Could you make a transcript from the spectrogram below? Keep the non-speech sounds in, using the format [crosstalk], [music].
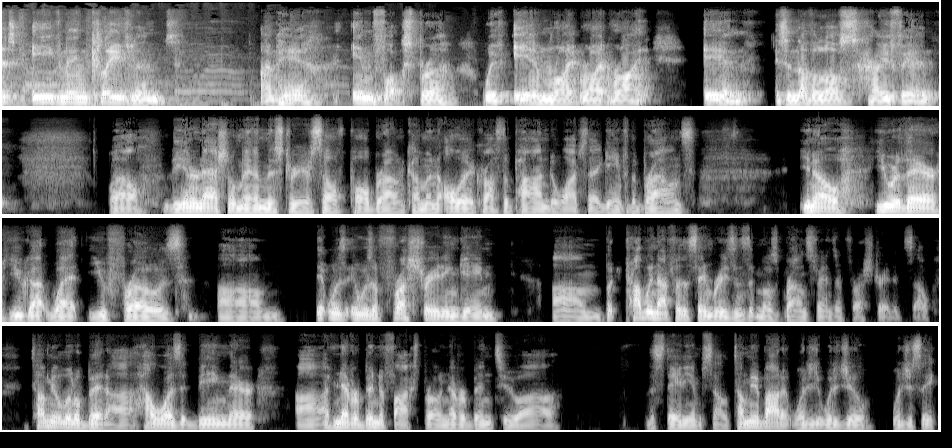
Good evening, Cleveland. I'm here in Foxborough with Ian Right, Right, Right. Ian, it's another loss. How are you feeling? Well, the international man of mystery yourself, Paul Brown, coming all the way across the pond to watch that game for the Browns. You know, you were there. You got wet. You froze. Um, it was it was a frustrating game, um, but probably not for the same reasons that most Browns fans are frustrated. So, tell me a little bit. Uh, how was it being there? Uh, I've never been to Foxborough. Never been to uh, the stadium. So, tell me about it. What did you What did you What did you see?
